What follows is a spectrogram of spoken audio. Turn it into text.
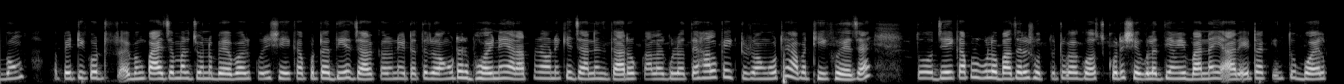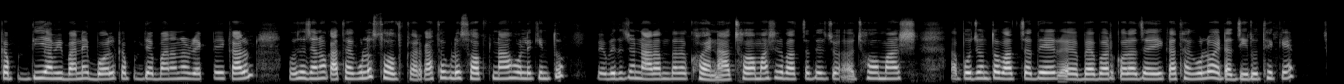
এবং পেটিকোট এবং পায়জামার জন্য ব্যবহার করি সেই কাপড়টা দিয়ে, যার কারণে এটাতে রং ওঠার ভয় নেই। আর আপনারা অনেকে জানেন গাঢ় কালারগুলোতে হালকা একটু রং ওঠে, আবার ঠিক হয়ে যায়। তো যেই কাপড়গুলো বাজারে সত্তর টাকা গজ করে, সেগুলো দিয়ে আমি বানাই। আর এটা কিন্তু বয়েল কাপড় দিয়ে আমি বানাই। বয়েল কাপড় দিয়ে বানানোর একটাই কারণ হচ্ছে যেন কাঁথাগুলো সফট হয়। কাঁথাগুলো সফট না হলে কিন্তু বেবিদের জন্য আরামদায়ক হয় না। ছ মাসের বাচ্চাদের ছ মাস পর্যন্ত বাচ্চাদের ব্যবহার করা যায় এই কাঁথাগুলো, এটা জিরো থেকে ছ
